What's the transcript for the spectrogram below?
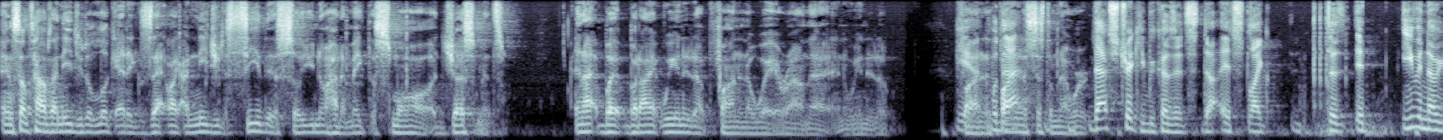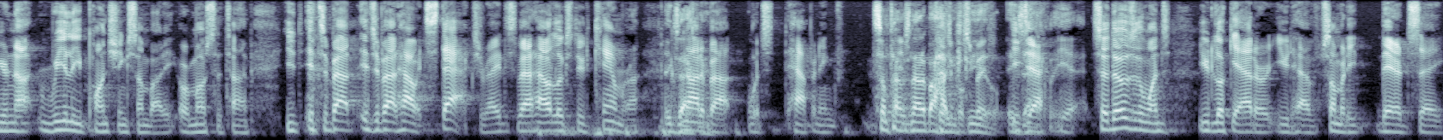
And sometimes I need you to look at exact like I need you to see this so you know how to make the small adjustments and I but but I we ended up finding a way around that, and we ended up Yeah, finding, well, finding that- a system that works. That's tricky because it's it's like does it even though you're not really punching somebody or most of the time, you, it's about it's about how it stacks, right? It's about how it looks through the camera, Exactly. not about what's happening. Sometimes not about how you feel. space. Exactly. Yeah. So those are the ones you'd look at, or you'd have somebody there to say,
